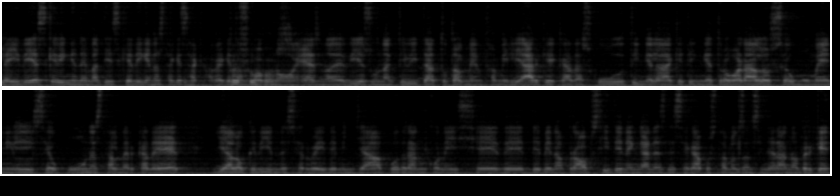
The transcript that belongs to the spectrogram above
la idea és que vinguin de matí, que diguin hasta que s'acabe, que per tampoc supos. no és, no? de dir és una activitat totalment familiar, que cadascú tingui l'edat que tingui, trobarà el seu moment i el seu punt, està al mercadet, ja el que diuen de servei de menjar podran conèixer de, de ben a prop, si tenen ganes de segar doncs també els ensenyaran, no? perquè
